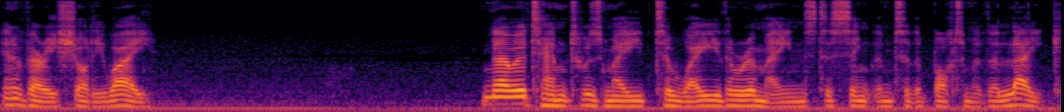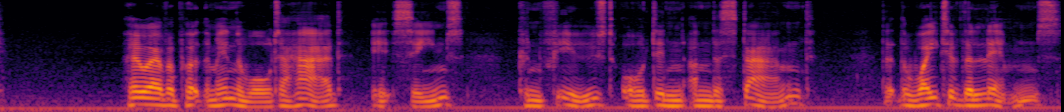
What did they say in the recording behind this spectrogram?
in a very shoddy way. No attempt was made to weigh the remains to sink them to the bottom of the lake. Whoever put them in the water had, it seems, confused or didn't understand that the weight of the limbs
